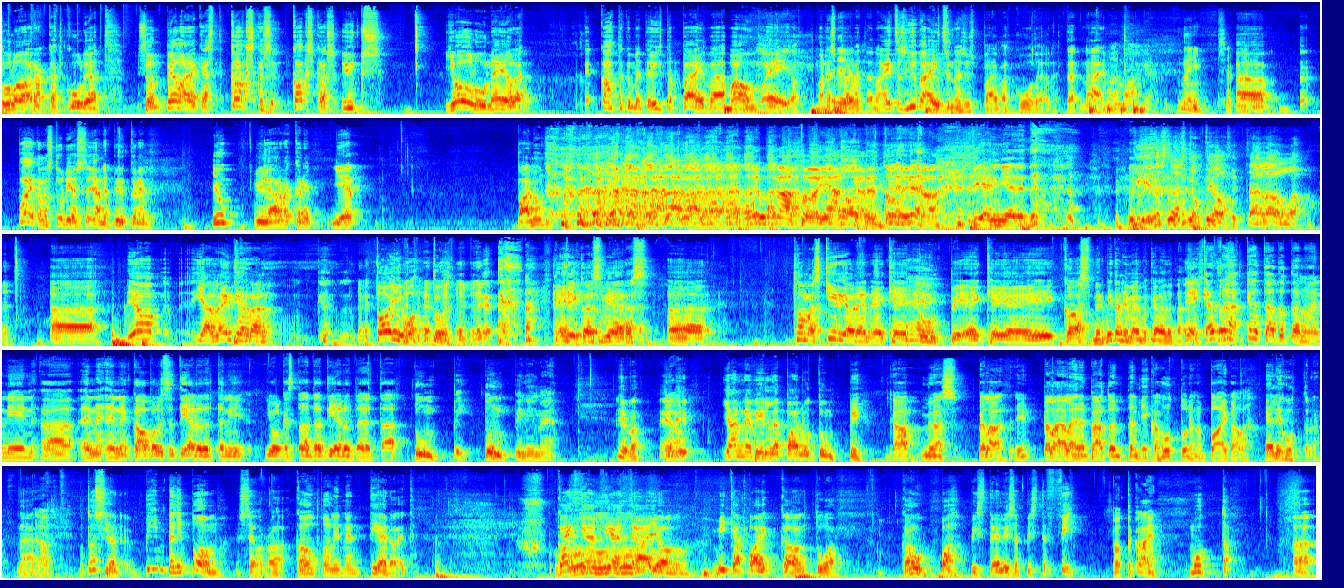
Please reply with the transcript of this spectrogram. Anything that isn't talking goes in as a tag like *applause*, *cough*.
Tervetuloa rakkaat kuulijat. Se on pelaajakästä 221. Jouluun ei ole 21 päivää, vai onko? Ei ole. Mones Ei päivä ole. tänään. Itse asiassa hyvää itsenäisyyspäivää kuulijoille. Tä- Näin. Oikein. Niin, se Ää, paikalla studiossa Janne Pyykkönen, Juu. Ville Arvekkari, Jep. Panu *laughs* Kuka toi jätkä nyt olikaan? *laughs* Pieni mietintö. Kiitos tästä, mutta joo, täällä ollaan. ää, ja jälleen kerran toivottu erikoisvieras ää, Thomas Kirjonen, a.k.a. Tumppi, a.k.a. Kasmir. Mitä nimeä me käytetään? Hei, tosta? käyttää, käyttää tota noin niin, äh, ennen, ennen kaupallista tiedotetta, niin julkaistaan tämä tiedote, että Tumppi, Tumppi nimeä. Hyvä. Eli Joo. Janne, Ville, Panu, Tumppi, Ja myös pelaaja, pelaajalehden päätoimittaja Mika Huttunen on paikalla. eli Huttunen. Näin. Mutta tosiaan, Pimpeli Pom seuraa kaupallinen tiedoite. Kaikkihan tietää jo, mikä paikka on tuo kauppa.elisa.fi. Totta kai. Mutta äh,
